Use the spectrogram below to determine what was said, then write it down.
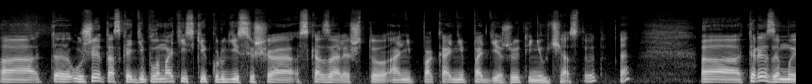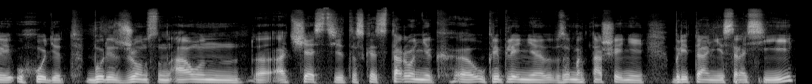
Uh, уже, так сказать, дипломатические круги США сказали, что они пока не поддерживают и не участвуют. Да? А, Тереза Мэй уходит, Борис Джонсон, а он а, отчасти, так сказать, сторонник э, укрепления взаимоотношений Британии с Россией.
